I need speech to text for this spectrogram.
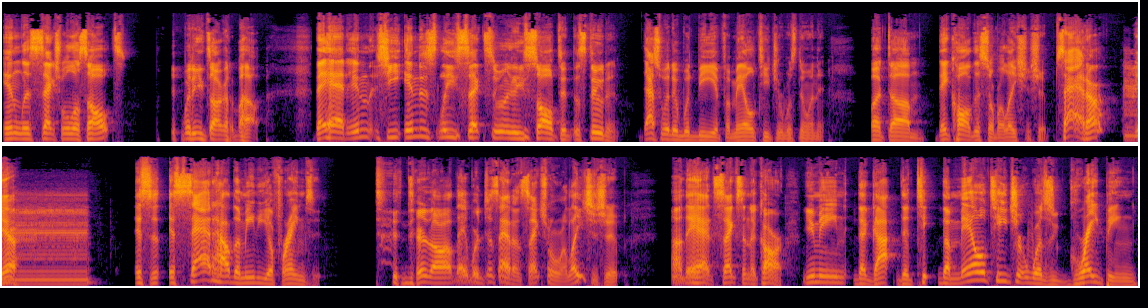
Endless sexual assaults? what are you talking about? They had in she endlessly sexually assaulted the student. That's what it would be if a male teacher was doing it. But um, they call this a relationship. Sad, huh? Yeah. It's it's sad how the media frames it. They're all, they were just had a sexual relationship. Uh, they had sex in the car. You mean the guy the t- the male teacher was graping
